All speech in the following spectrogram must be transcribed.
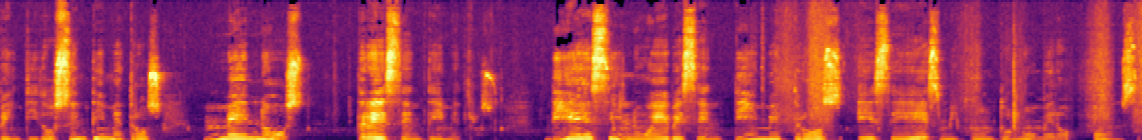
22 centímetros menos 3 centímetros. 19 centímetros, ese es mi punto número 11.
